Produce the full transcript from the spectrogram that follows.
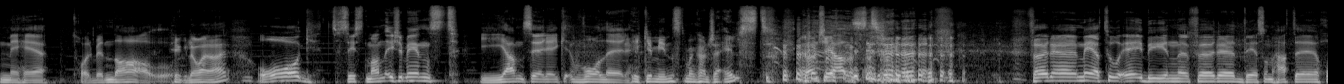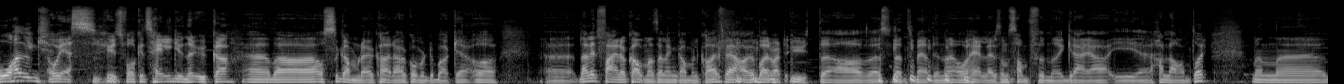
Vi har Torben Dahl. Hyggelig å være her. Og sistmann, ikke minst, Jens Erik Våler. Ikke minst, men kanskje eldst. Kanskje helst. For eh, vi to er i byen for eh, det som heter H-helg. Oh yes, Husfolkets helg under uka, eh, da oss gamle karer kommer tilbake. Og det er litt feil å kalle meg selv en gammel kar, for jeg har jo bare vært ute av studentmediene og hele liksom, samfunnet-greia i eh, halvannet år. Men eh,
